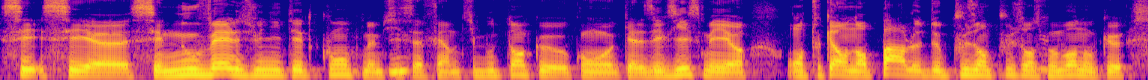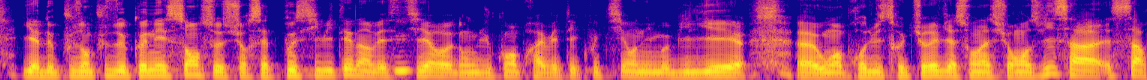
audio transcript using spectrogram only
Ces, nouvelles unités de compte, même si mmh. ça fait un petit bout de temps qu'elles existent, mais en tout cas, on en parle de plus en plus en ce mmh. moment. Donc, il y a de plus en plus de connaissances sur cette possibilité d'investir, mmh. donc du coup, en private equity, en immobilier ou en produits structurés via son assurance vie. Ça, ça,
